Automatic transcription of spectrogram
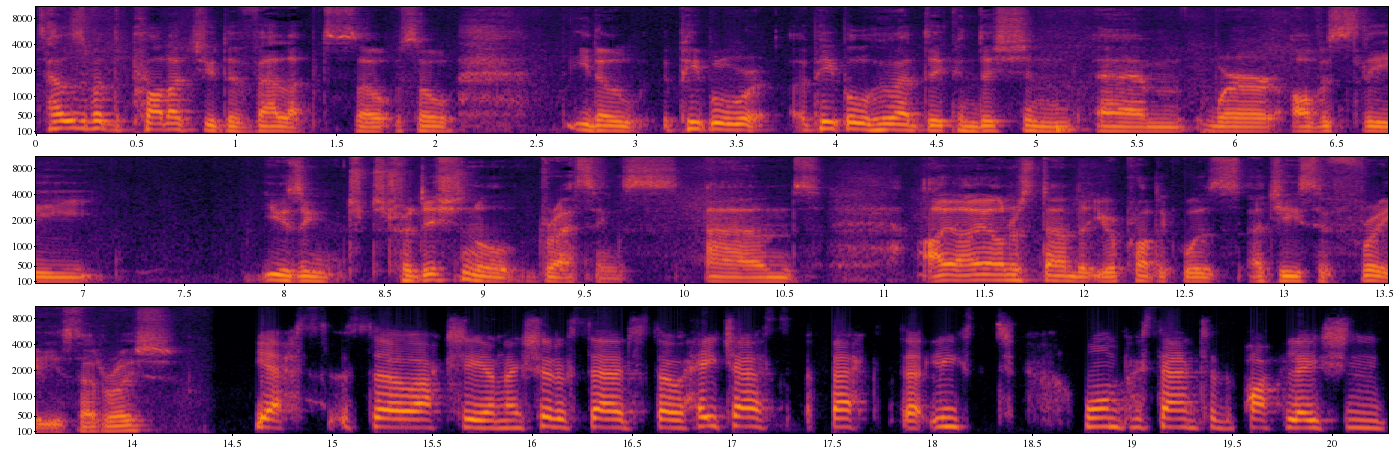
Tell us about the product you developed. So, so you know, people were people who had the condition um, were obviously using t- traditional dressings, and I, I understand that your product was adhesive free. Is that right? Yes. So actually, and I should have said, so HS affects at least one percent of the population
